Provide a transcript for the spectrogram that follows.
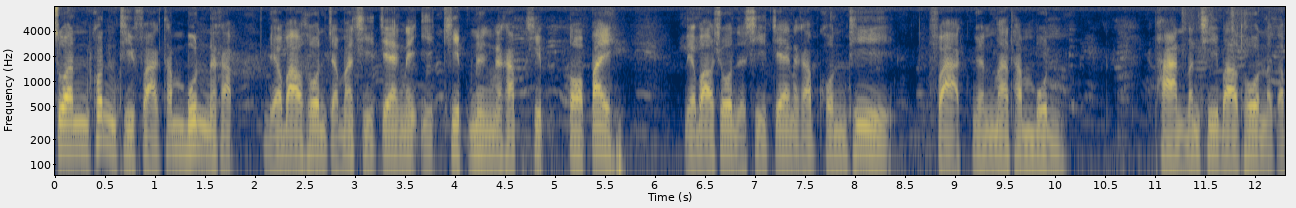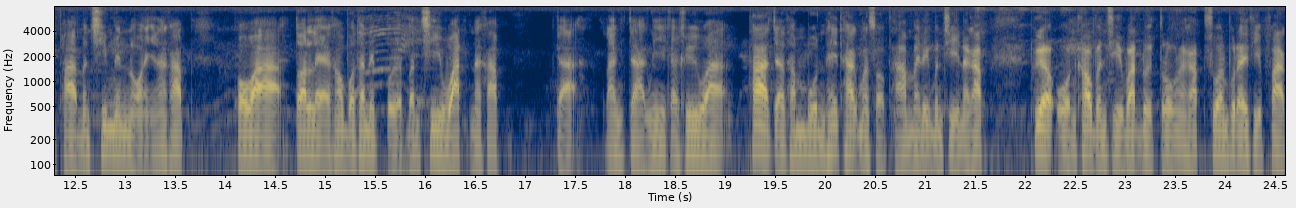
ส่วนคนที่ฝากทำบุญนะครับ เดี๋ยวบาวโทนจะมาชี้แจงในอีกคลิปหนึ่งนะครับคลิปต่อไป เดี๋ยวบาวโทนจะชี้แจงนะครับ คนที่ฝากเงินมาทำบุญ ผ่านบัญชีบาวโทนแล้วก็ผ่านบัญชีเม่นหน่อยนะครับ เพราะว่าตอนแรกเขาบอท่านได้เปิดบัญชีวัดนะครับกะหลังจากนี้ก็คือว่าถ้าจะทำบุญให้ทักมาสอบถามหมายเลขบัญชีนะครับ เพื่อโอนเข้าบัญชีวัดโดยตรงนะครับ ส่วนผู้ใดที่ฝาก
